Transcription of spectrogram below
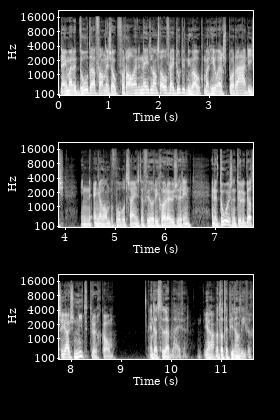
Nee, maar het doel daarvan is ook vooral... en de Nederlandse overheid doet het nu ook, maar heel erg sporadisch. In Engeland bijvoorbeeld zijn ze daar veel rigoureuzer in. En het doel is natuurlijk dat ze juist niet terugkomen. En dat ze daar blijven? Ja. Want dat heb je dan liever?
